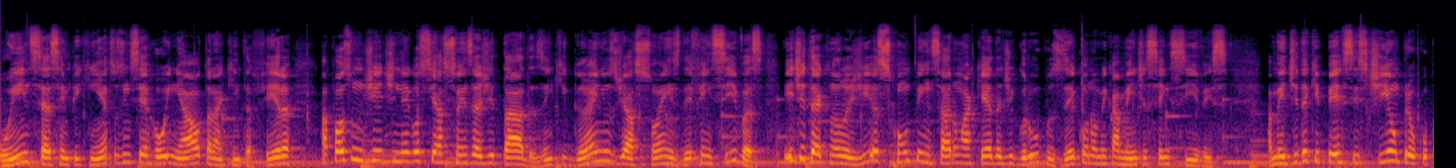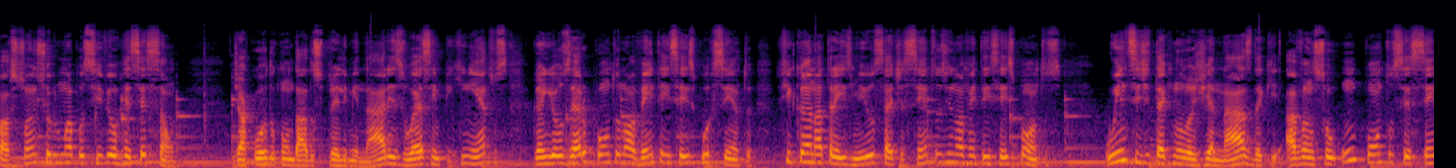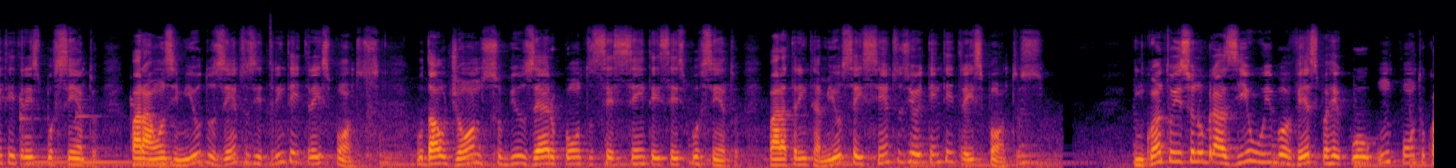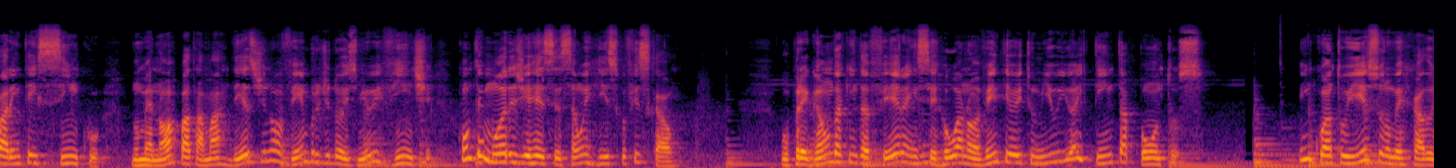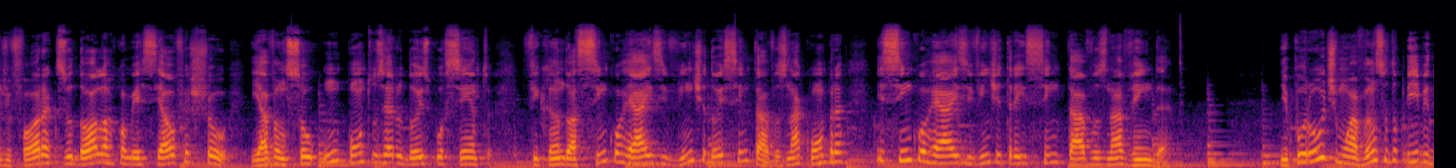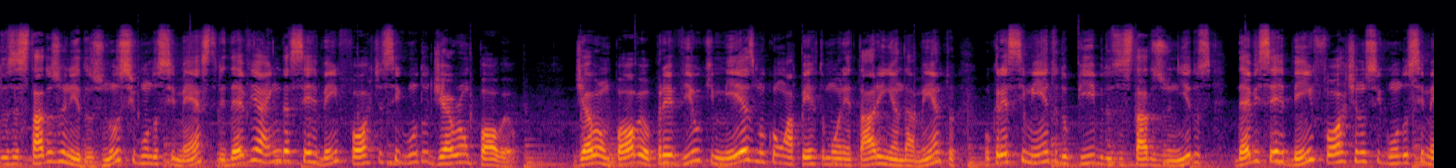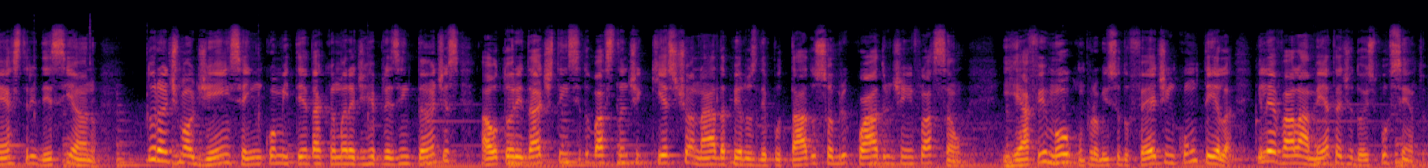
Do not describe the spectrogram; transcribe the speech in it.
O índice S&P 500 encerrou em alta na quinta-feira após um dia de negociações agitadas em que ganhos de ações defensivas e de tecnologias compensaram a queda de grupos economicamente sensíveis, à medida que persistiam preocupações sobre uma possível recessão. De acordo com dados preliminares, o S&P 500 ganhou 0,96%, ficando a 3.796 pontos. O índice de tecnologia Nasdaq avançou 1,63% para 11.233 pontos. O Dow Jones subiu 0,66% para 30.683 pontos. Enquanto isso, no Brasil, o Ibovespa recuou 1,45, no menor patamar desde novembro de 2020, com temores de recessão e risco fiscal. O pregão da quinta-feira encerrou a 98.080 pontos. Enquanto isso, no mercado de Forex, o dólar comercial fechou e avançou 1,02%, ficando a R$ 5,22 na compra e R$ 5,23 na venda. E por último, o avanço do PIB dos Estados Unidos no segundo semestre deve ainda ser bem forte, segundo Jerome Powell. Jerome Powell previu que, mesmo com o um aperto monetário em andamento, o crescimento do PIB dos Estados Unidos deve ser bem forte no segundo semestre desse ano. Durante uma audiência em um comitê da Câmara de Representantes, a autoridade tem sido bastante questionada pelos deputados sobre o quadro de inflação e reafirmou o compromisso do Fed em contê-la e levá-la à meta de 2%.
